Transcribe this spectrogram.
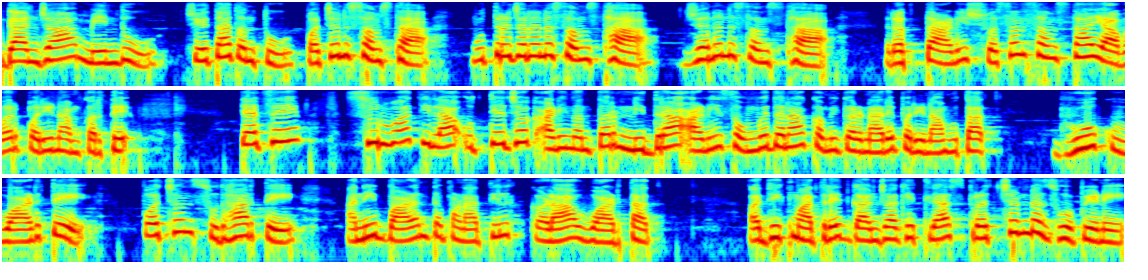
गांजा मेंदू चेतातंतू पचन संस्था मूत्रजनन संस्था जनन संस्था रक्त आणि श्वसन संस्था यावर परिणाम करते. त्याचे सुरुवातीला उत्तेजक आणि नंतर निद्रा आणि संवेदना कमी करणारे परिणाम होतात. भूक वाढते पचन सुधारते आणि बाळंतपणातील कडा वाढतात. अधिक मात्रेत गांजा घेतल्यास प्रचंड झोप येणे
